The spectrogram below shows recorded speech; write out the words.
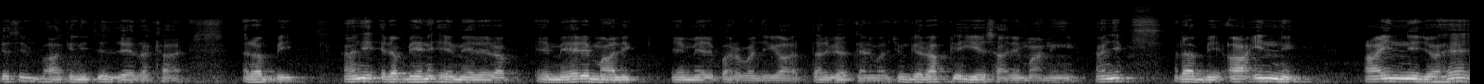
کے صرف با کے نیچے زیر رکھا ہے۔ ربی۔ ہاں جی رب یعنی اے میرے رب، اے میرے مالک، اے میرے پروردگار۔ تربیت کرنے والے، چونکہ رب کے یہ سارے معنی ہیں۔ ہاں جی ربی آئنی آئنی جو ہے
